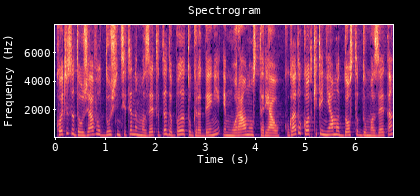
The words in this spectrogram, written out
който задължава отдушниците на мазетата да бъдат оградени години е морално устарял. Когато котките нямат достъп до мазета,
